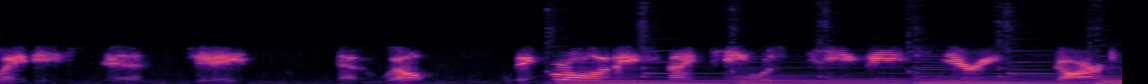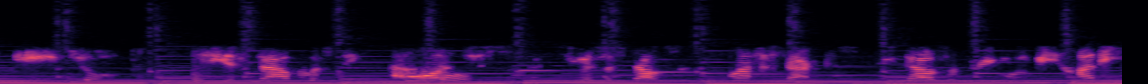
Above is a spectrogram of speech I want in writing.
ladies and Jade and Will. Big role at age 19 was TV series Dark Angel. She established a gorgeous, she was established as a gorgeous actress in 2003 movie Honey,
